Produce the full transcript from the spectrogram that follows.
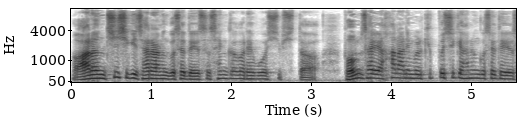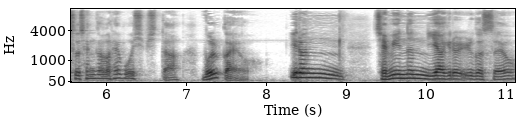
아는 지식이 자라는 것에 대해서 생각을 해 보십시다. 범사에 하나님을 기쁘시게 하는 것에 대해서 생각을 해 보십시다. 뭘까요? 이런 재미있는 이야기를 읽었어요.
